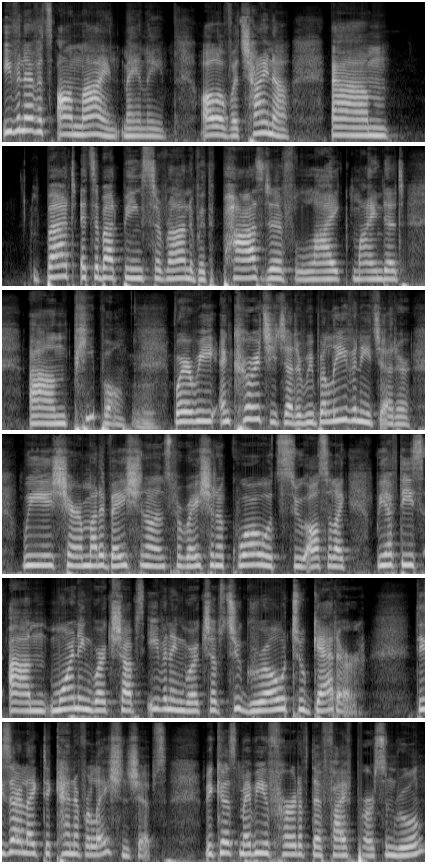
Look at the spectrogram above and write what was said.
even if it's online mainly all over China, um, but it's about being surrounded with positive, like minded um, people where we encourage each other, we believe in each other, we share motivational, inspirational quotes to also like, we have these um, morning workshops, evening workshops to grow together. These are like the kind of relationships because maybe you've heard of the five person rule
